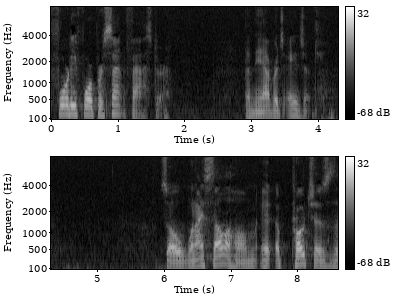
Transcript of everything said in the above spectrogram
44% faster than the average agent. So when I sell a home, it approaches the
